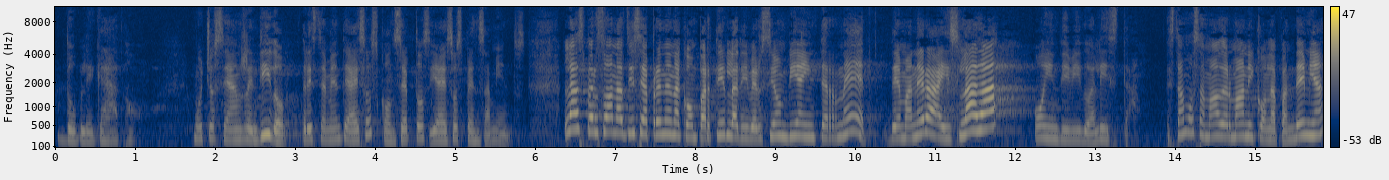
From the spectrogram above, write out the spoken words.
doblegado. Muchos se han rendido tristemente a esos conceptos y a esos pensamientos. Las personas, dice, aprenden a compartir la diversión vía Internet de manera aislada o individualista. Estamos, amado hermano, y con la pandemia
